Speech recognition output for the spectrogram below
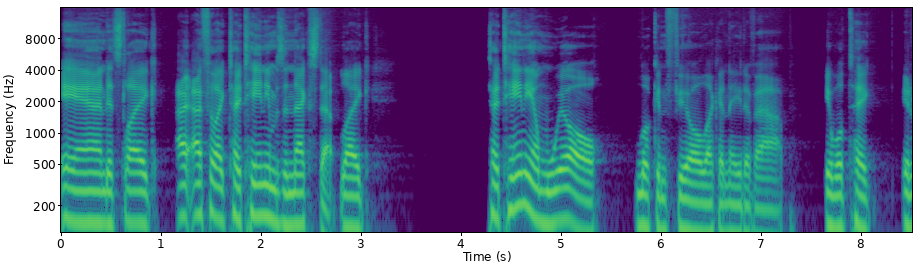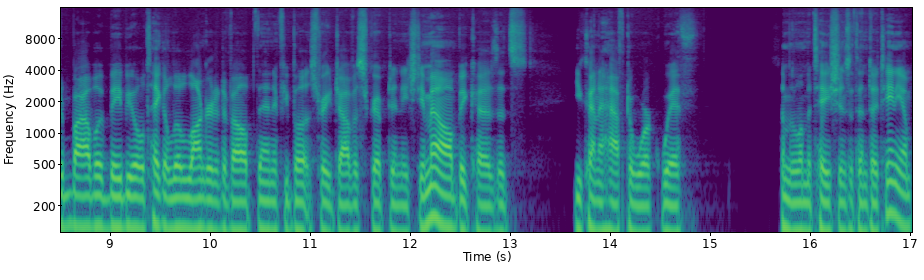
and it's like I, I feel like Titanium is the next step. Like Titanium will look and feel like a native app. It will take it probably maybe it will take a little longer to develop than if you build it straight JavaScript and HTML because it's you kind of have to work with some of the limitations within Titanium.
